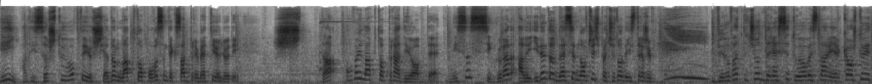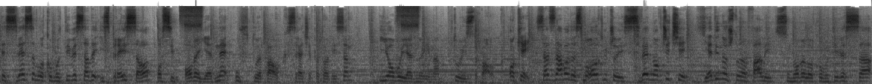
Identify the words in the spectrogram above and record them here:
Ej, ali zašto je ovdje još jedan laptop? Ovo sam tek sad primetio ljudi. Šta ovaj laptop radi ovdje? Nisam siguran, ali idem da odnesem novčić pa ću to da istražim. Vjerovatno će on da resetuje ove stvari, jer kao što vidite, sve sam lokomotive sada isprejsao, osim ove jedne. Uf, tu je pauk, sreće pa to nisam. I ovu jednu imam, tu isto pauk. Ok, sad znamo da smo otključali sve novčiće, jedino što nam fali su nove lokomotive sa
